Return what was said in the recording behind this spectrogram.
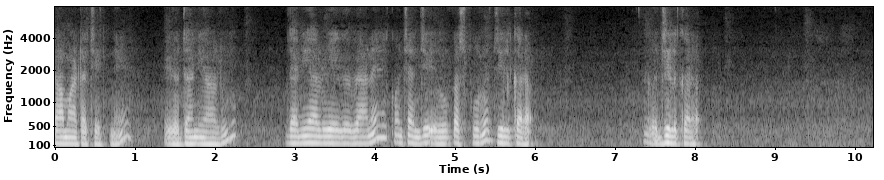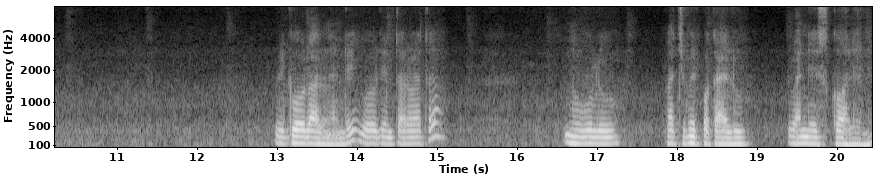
టమాటా చట్నీ ఇక ధనియాలు. ధనియాలు వేగగానే కొంచెం ఒక స్పూను జీలకర్ర. జీలకర్ర. ఇవి గోలాలనండి గోలిన తర్వాత నువ్వులు పచ్చిమిరపకాయలు ఇవన్నీ వేసుకోవాలండి.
